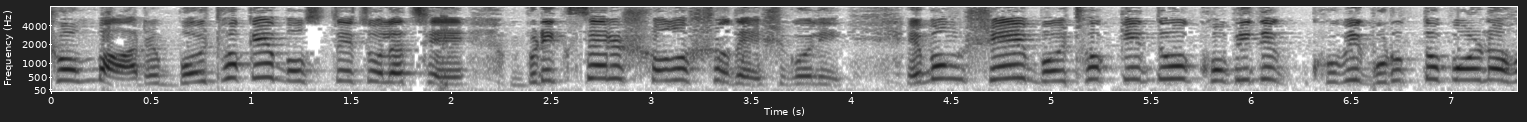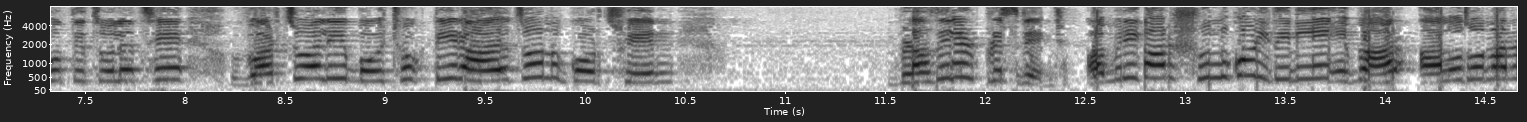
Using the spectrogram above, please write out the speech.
সোমবার বৈঠকে বসতে চলেছে ব্রিক্সের সদস্য দেশগুলি। এবং সেই বৈঠক কিন্তু খুবই খুবই গুরুত্বপূর্ণ হতে চলেছে। ভার্চুয়ালি বৈঠকটির আয়োজন করছেন ব্রাজিলের প্রেসিডেন্ট। আমেরিকার শুল্ক নীতি নিয়ে এবার আলোচনার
